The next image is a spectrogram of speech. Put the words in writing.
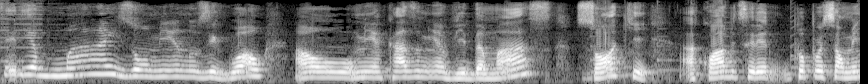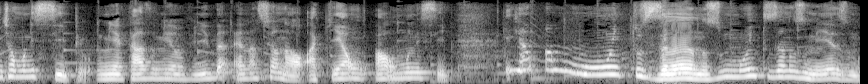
Seria mais ou menos igual ao Minha Casa Minha Vida, mas só que a Coab seria proporcionalmente ao município. Minha Casa Minha Vida é nacional, aqui é um, ao município. E há muitos anos, muitos anos mesmo,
